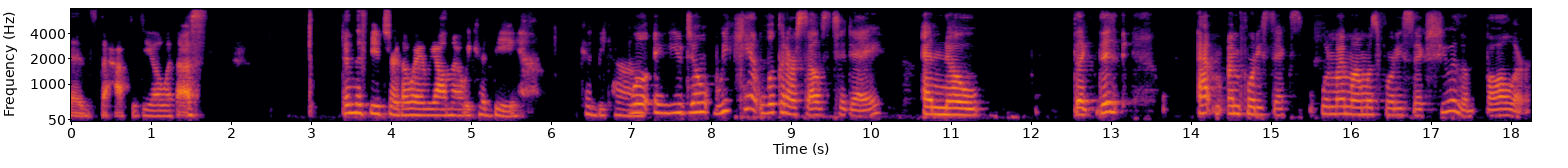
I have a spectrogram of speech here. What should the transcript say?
kids to have to deal with us in the future, the way we all know we could be, could become. Well, and you don't, we can't look at ourselves today and know like this. At, I'm 46. When my mom was 46, she was a baller.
